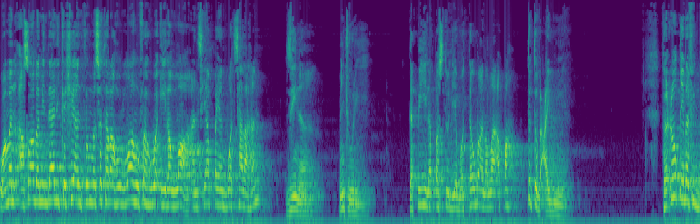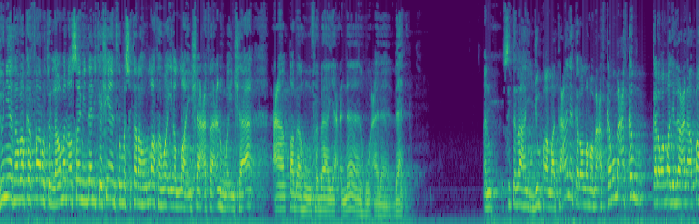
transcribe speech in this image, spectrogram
ومن أصاب من ذلك شيئا ثم ستره الله فهو إلى الله أن siapa yang buat salahan zina mencuri tapi lepas tu dia buat taubat Allah apa tutup aibnya فعوقب في الدنيا فهو كفارة له. ومن أصاب من ذلك شيئا ثم ستره الله فهو إلى الله إن شاء عفى عنه وإن شاء عاقبه فبايعناه على ذلك. أن ست الله جنب الله تعالى قال الله ما معف كم ما كم؟ قال والله جل وعلا أبا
